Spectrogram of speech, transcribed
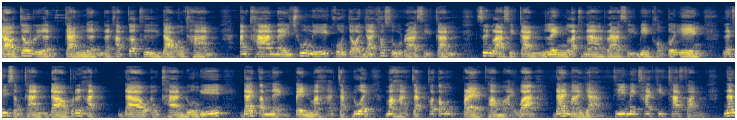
ดาวเจ้าเรือนการเงินนะครับก็คือดาวอังคาร อังคารในช่วงนี้โคจรย้ายเข้าสู่ราศีกัน ซึ่งราศีกันเล็งลัคนาราศีมีนของตัวเอง และที่สำคัญดาวพฤหัสดาวอังคารดวงนี้ได้ตำแหน่งเป็นมหาจักรด้วย มหาจักรก็ต้องแปลความหมายว่าได้มาอย่างที่ไม่คาดคิดคาดฝัน นั่น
